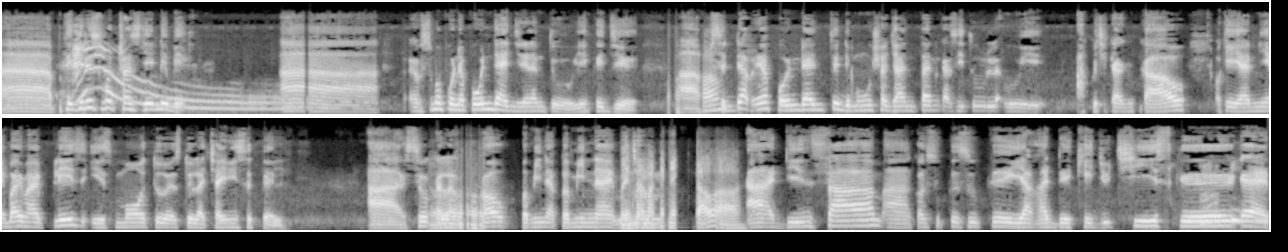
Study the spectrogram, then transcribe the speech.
Ah, pekerja dia semua transgender, babe. Oh. Ah, semua pondan-pondan je dalam tu yang kerja. Ah, Faham? sedap ya pondan tu dia mengusah jantan kat situ. Ui, aku cakap dengan kau, okay yang nearby my place is more towards to like Chinese circle. Ah, so kalau Oh. kau peminat-peminat Memang macam makanan kau lah. ah dimsum, ah kau suka-suka yang ada keju cheese ke Happy kan?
